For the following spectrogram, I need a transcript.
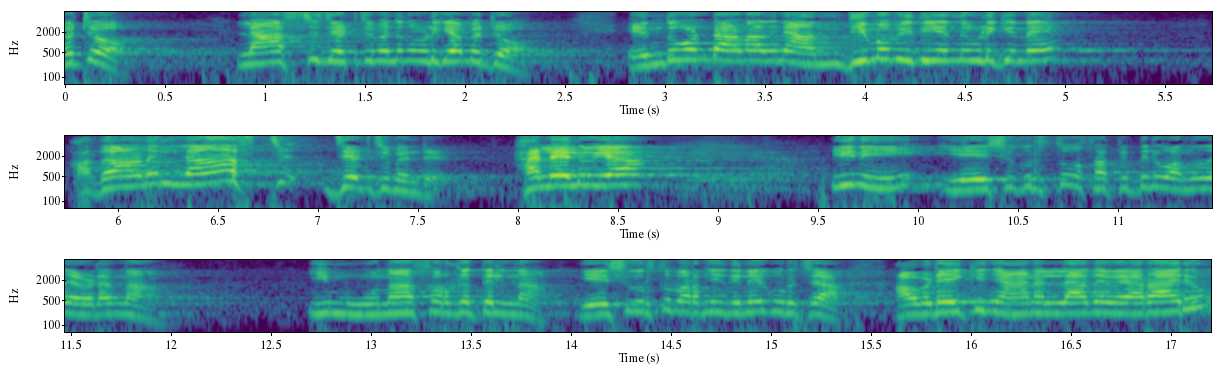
പറ്റോ ലാസ്റ്റ് ജഡ്ജ്മെന്റ് എന്ന് വിളിക്കാൻ പറ്റുമോ എന്തുകൊണ്ടാണ് അതിനെ അന്തിമ വിധി എന്ന് വിളിക്കുന്നത് അതാണ് ലാസ്റ്റ് ജഡ്ജ്മെന്റ് ഹലേലുയ ഇനി യേശുക്രിസ്തു സത്യത്തിൽ വന്നത് എവിടെന്നാ? ഈ മൂന്നാം സ്വർഗത്തിൽ നിന്നാ. യേശുക്രിസ്തു പറഞ്ഞു ഇതിനെ കുറിച്ചാ അവിടേക്ക് ഞാനല്ലാതെ വേറെ ആരും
